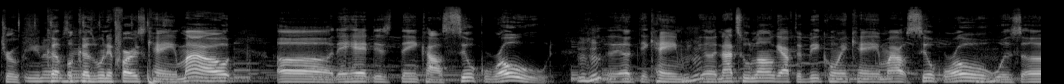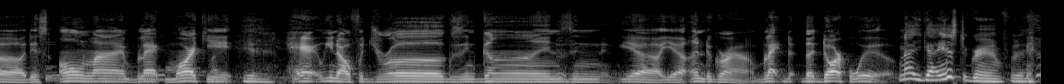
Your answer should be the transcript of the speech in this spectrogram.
true. You know because when it first came out, uh, they had this thing called Silk Road. Mm-hmm. Uh, it came uh, not too long after Bitcoin came out. Silk Road was uh this online black market, yeah. hair, you know, for drugs and guns and yeah, yeah, underground black, the dark web. Now you got Instagram for that.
